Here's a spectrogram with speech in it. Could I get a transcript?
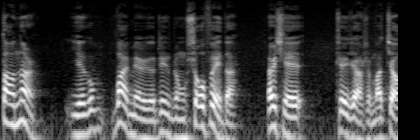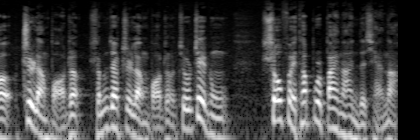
到那儿有个外面有这种收费的，而且这叫什么叫质量保证？什么叫质量保证？就是这种收费，他不是白拿你的钱呐，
